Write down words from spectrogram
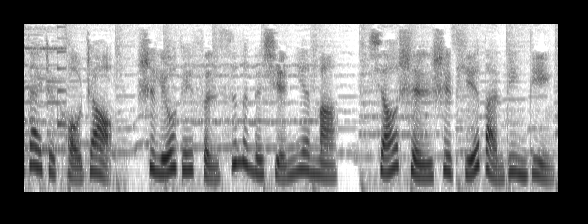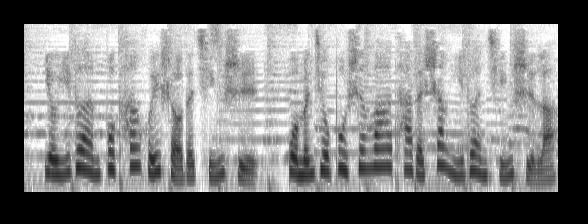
戴着口罩，是留给粉丝们的悬念吗？小沈是铁板钉钉，有一段不堪回首的情史，我们就不深挖他的上一段情史了。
